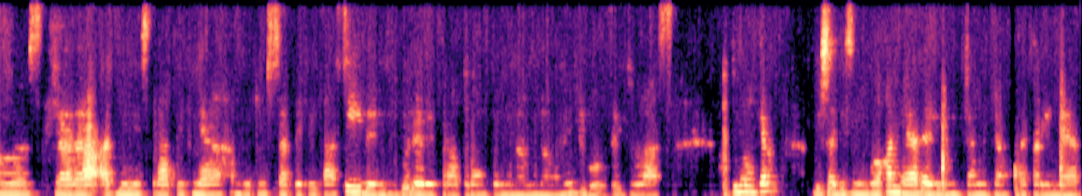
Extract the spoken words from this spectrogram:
uh, secara administratifnya butuh sertifikasi dan juga dari peraturan perundang-undangannya juga sudah jelas. Itu mungkin bisa disimpulkan ya dari bincang-bincang veteriner.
